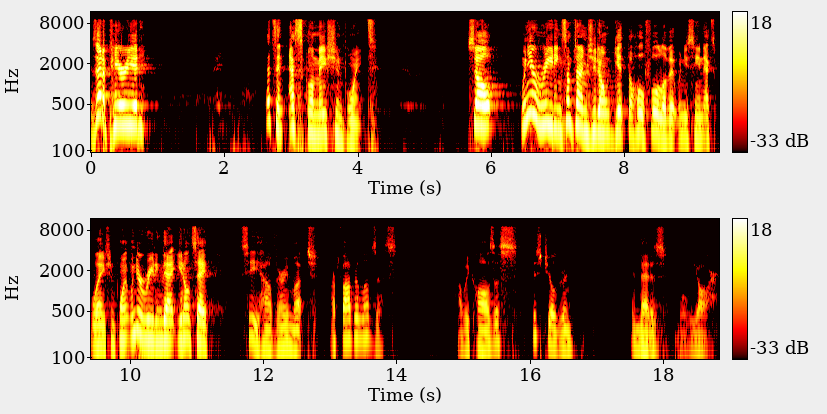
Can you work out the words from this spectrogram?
Is that a period? That's an exclamation point. So, when you're reading, sometimes you don't get the whole full of it when you see an exclamation point. When you're reading that, you don't say, See how very much our Father loves us, how He calls us His children, and that is what we are.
